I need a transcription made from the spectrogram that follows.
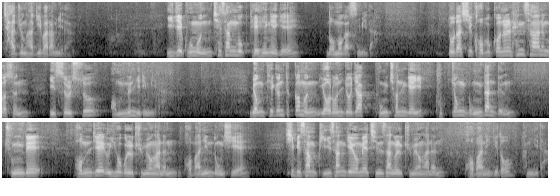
자중하기 바랍니다. 이제 공은 최상목 대행에게 넘어갔습니다. 또다시 거부권을 행사하는 것은 있을 수 없는 일입니다. 명태균 특검은 여론조작, 공천 개입, 국정농단 등 중대 범죄 의혹을 규명하는 법안인 동시에 12.3 비상계엄의 진상을 규명하는 법안이기도 합니다.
